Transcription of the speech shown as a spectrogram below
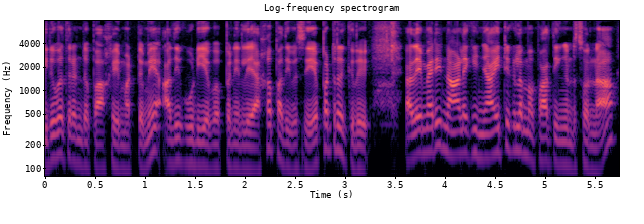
இருபத்தி ரெண்டு பாகை மட்டுமே அதிகூடிய வெப்பநிலையாக பதிவு செய்யப்பட்டிருக்குது. அதே மாதிரி நாளைக்கு ஞாயிற்றுக்கிழமை பார்த்தீங்கன்னு சொன்னால்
